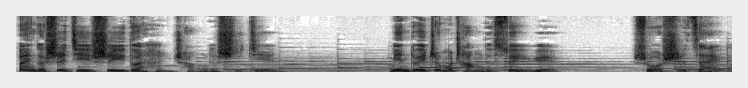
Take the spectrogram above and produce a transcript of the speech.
半个世纪是一段很长的时间。面对这么长的岁月，说实在的，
